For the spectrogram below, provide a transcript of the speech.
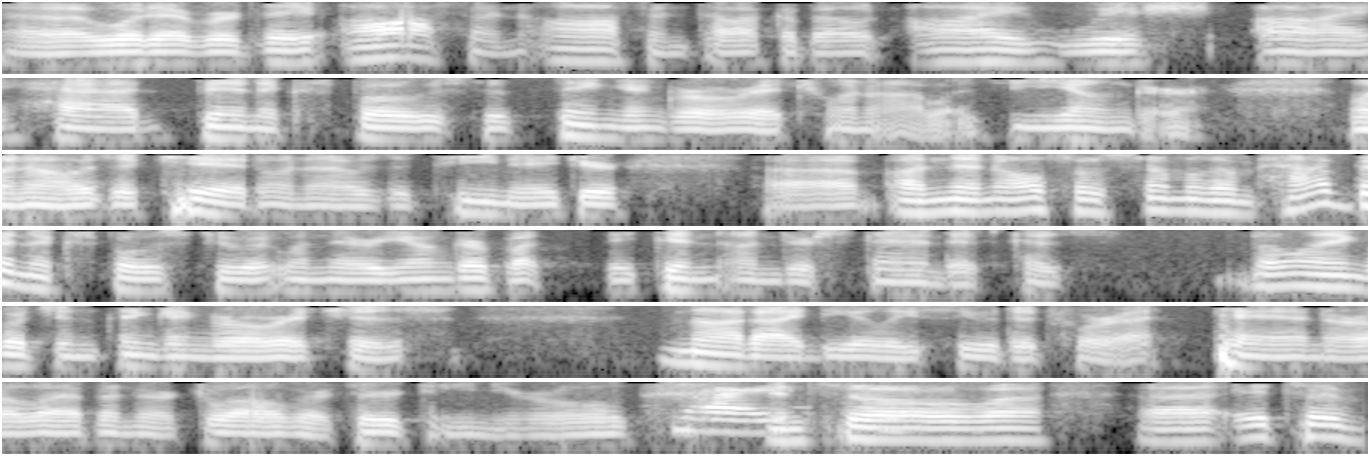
uh, whatever, they often, often talk about, I wish I had been exposed to Think and Grow Rich when I was younger, when I was a kid, when I was a teenager uh, and then also some of them have been exposed to it when they were younger, but they didn't understand it because the language in Think and Grow Rich is not ideally suited for a 10 or 11 or 12 or 13 year old. Right. And so uh, uh, it's a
